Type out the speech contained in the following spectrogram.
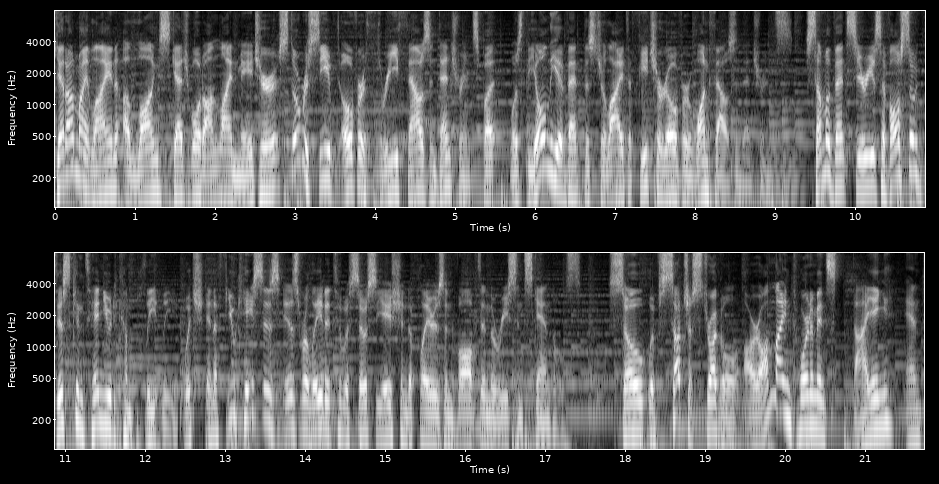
Get On My Line, a long-scheduled online major, still received over 3,000 entrants, but was the only event this July to feature over 1,000 entrants. Some event series have also discontinued completely, which in a few cases is related to association to players involved in the recent scandals. So, with such a struggle, are online tournaments dying? And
